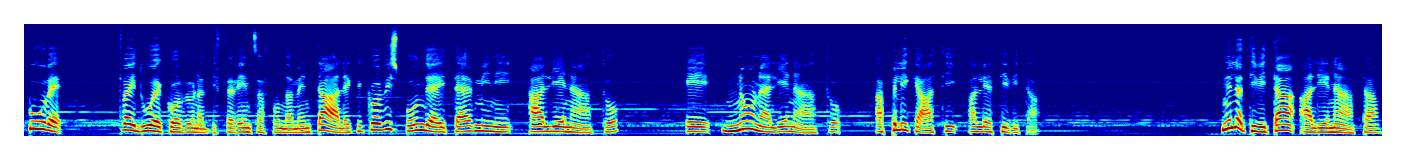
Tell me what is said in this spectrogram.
Pure tra i due corre una differenza fondamentale che corrisponde ai termini alienato e non alienato applicati alle attività. Nell'attività alienata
